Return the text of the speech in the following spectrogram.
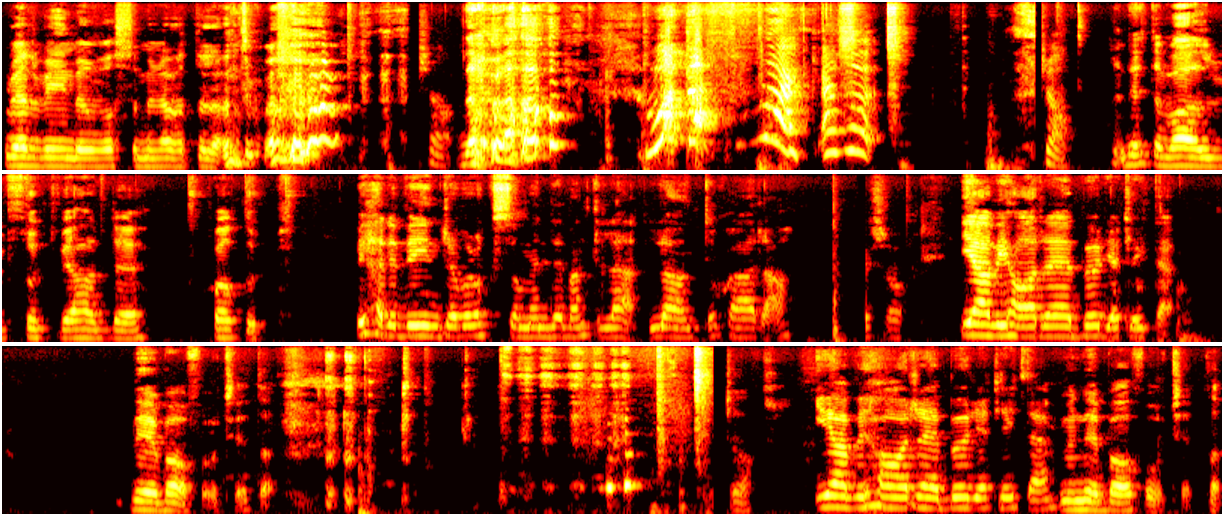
Vi hade vindruvor också men det var inte lönt att What the fuck? Alltså... Kör. Detta var all frukt vi hade skärt upp. Vi hade vindruvor också, men det var inte lö- lönt att skära. Kör. Ja, vi har eh, börjat lite. Det är bara att fortsätta. Kör. Ja, vi har eh, börjat lite. Men det är bara att fortsätta.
